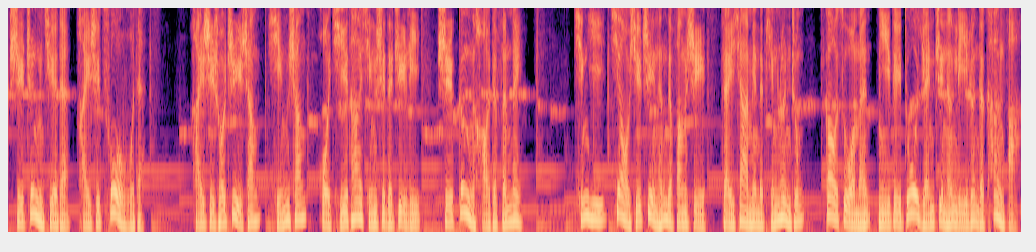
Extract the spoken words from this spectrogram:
是正确的还是错误的？还是说智商、情商或其他形式的智力是更好的分类？请以教学智能的方式在下面的评论中告诉我们你对多元智能理论的看法。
